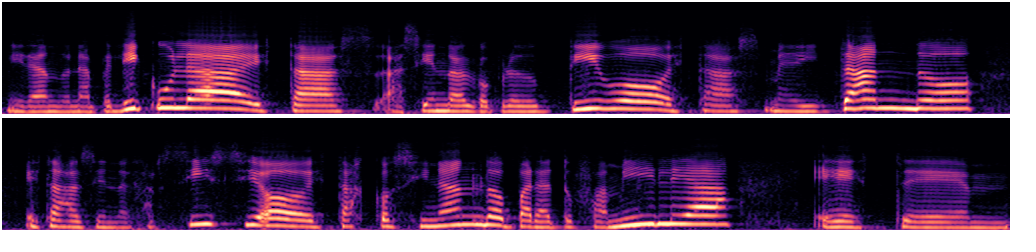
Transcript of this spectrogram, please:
mirando una película, estás haciendo algo productivo, estás meditando, estás haciendo ejercicio, estás cocinando para tu familia, este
